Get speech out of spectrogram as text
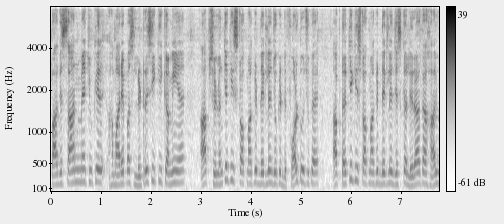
پاکستان میں کیونکہ ہمارے پاس لٹریسی کی کمی ہے، آپ سری لنکے کی اسٹاک مارکیٹ دیکھ لیں جو کہ ڈیفالٹ ہو چکا ہے، آپ ٹرکی کی اسٹاک مارکیٹ دیکھ لیں جس کا لرا کا حال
